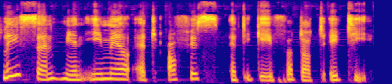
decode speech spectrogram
please send me an email at office at igepha.at.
